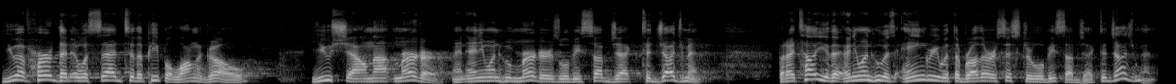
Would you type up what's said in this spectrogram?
you have heard that it was said to the people long ago, You shall not murder, and anyone who murders will be subject to judgment. But I tell you that anyone who is angry with a brother or sister will be subject to judgment.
